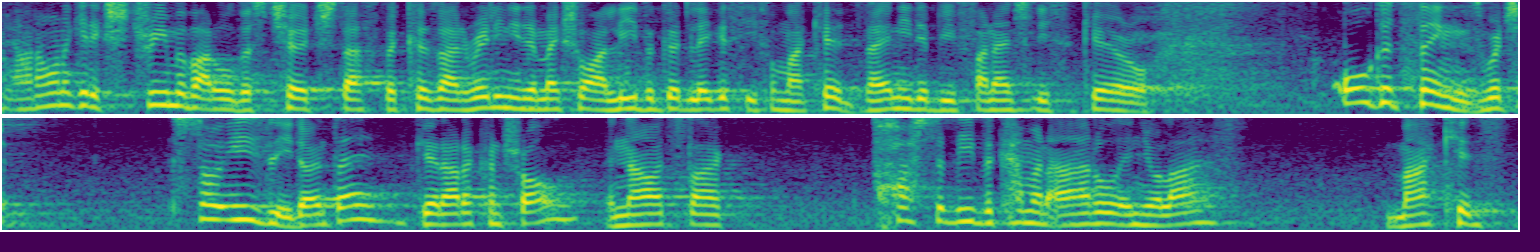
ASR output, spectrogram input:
I don't want to get extreme about all this church stuff because I really need to make sure I leave a good legacy for my kids. They need to be financially secure or all good things, which so easily, don't they, get out of control? And now it's like possibly become an idol in your life my kids'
